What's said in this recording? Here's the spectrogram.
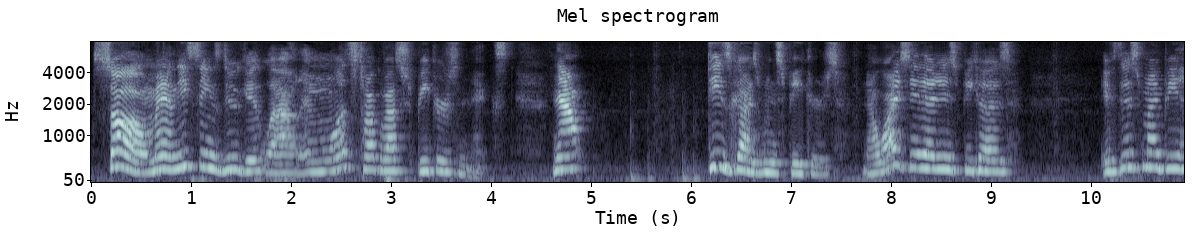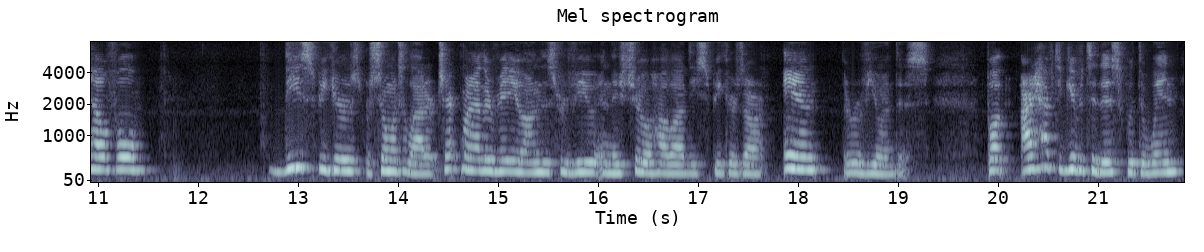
So, man, these things do get loud. And let's talk about speakers next. Now, these guys win speakers. Now, why I say that is because if this might be helpful, these speakers are so much louder. Check my other video on this review, and they show how loud these speakers are, and the review on this. But I have to give it to this with the win.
